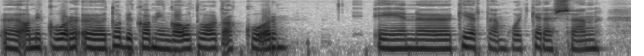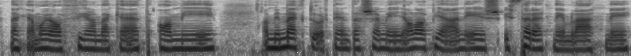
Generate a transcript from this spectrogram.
Amikor Tobi coming out akkor én kértem, hogy keressen nekem olyan filmeket, ami, ami megtörtént esemény alapján, és, és szeretném látni,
